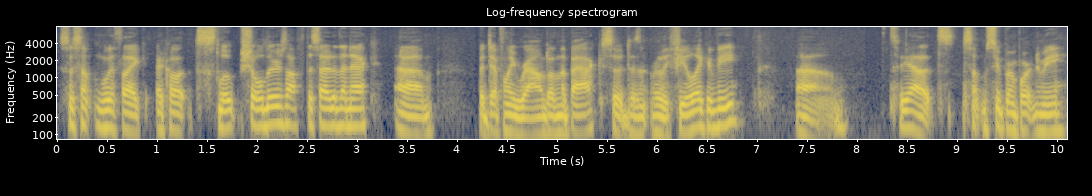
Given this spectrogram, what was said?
so something with like I call it slope shoulders off the side of the neck, um, but definitely round on the back, so it doesn't really feel like a V. Um, so yeah, it's something super important to me.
